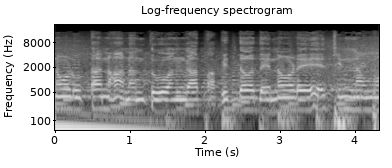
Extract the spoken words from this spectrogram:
ನೋಡುತ್ತ ನಾನಂತೂ ಹಂಗ ತಪ್ಪಿದ್ದೋದೆ ನೋಡೇ ಚಿನ್ನಮ್ಮ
